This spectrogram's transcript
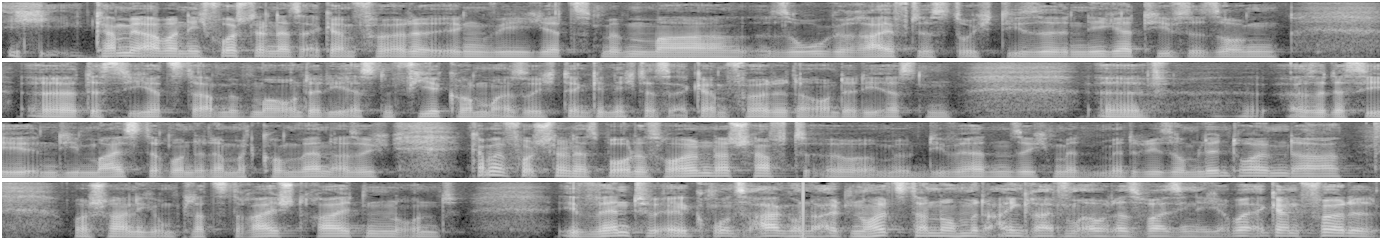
ich kann mir aber nicht vorstellen, dass Eckernförde irgendwie jetzt mit mal so gereift ist durch diese Negativsaison, äh, dass die jetzt da mit mal unter die ersten vier kommen. Also ich denke nicht, dass Eckernförde da unter die ersten äh, also dass sie in die Meisterrunde damit kommen werden. Also ich kann mir vorstellen, dass Bordesholm das schafft. Äh, die werden sich mit, mit Riesum Lindholm da wahrscheinlich um Platz drei streiten und eventuell Kronshagen und Altenholz dann noch mit eingreifen, aber das weiß ich nicht. Aber Eckernförde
